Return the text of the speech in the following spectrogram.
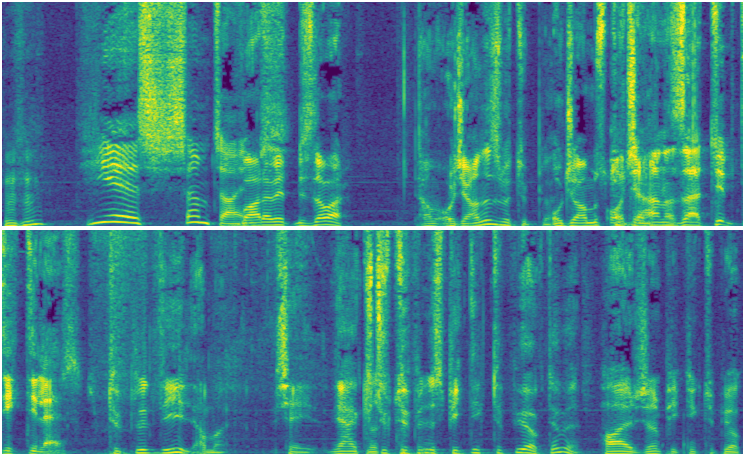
Hı hı. Yes, sometimes. Var evet bizde var. Ama ocağınız mı tüplü? Ocağımız tüp. Ocağınıza tüp diktiler. Tüplü değil ama şey yani küçük Nasıl tüpünüz piknik tüpü yok değil mi? Hayır canım piknik tüp yok.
